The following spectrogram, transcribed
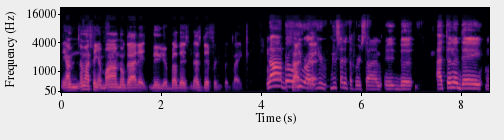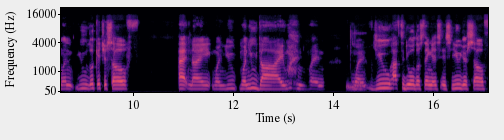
Like, I'm, I'm not saying your mom don't got it. Maybe your brothers, but that's different. But like, Nah, bro, you're right. that- You you said it the first time. It- the at the end of the day, when you look at yourself at night, when you when you die, when when when you have to do all those things, it's, it's you yourself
